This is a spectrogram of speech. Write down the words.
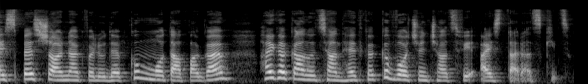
այսպես շարունակվելու դեպքում մոտ ապագայում հայկականության հետքը կոչնչացվի այս տարածքից։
